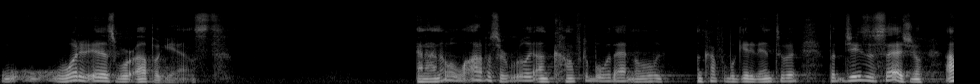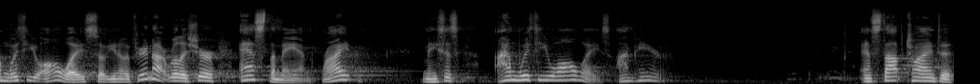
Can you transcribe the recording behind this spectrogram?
what it is we're up against. And I know a lot of us are really uncomfortable with that and a little uncomfortable getting into it. But Jesus says, you know, I'm with you always. So, you know, if you're not really sure, ask the man, right? I mean, he says, I'm with you always. I'm here. And stop trying to,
